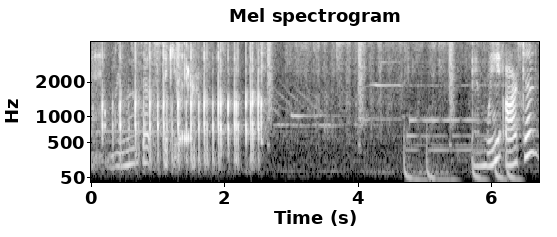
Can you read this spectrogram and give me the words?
and remove that sticky layer. We are done.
